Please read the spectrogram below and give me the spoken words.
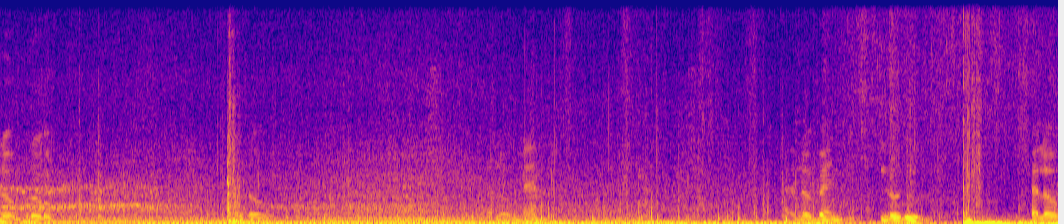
Hello, bro. Hello. Hello, man. Hello, Ben. Lodi. Hello.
